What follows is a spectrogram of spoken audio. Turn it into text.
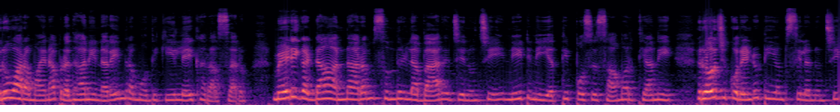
గురువారం ఆయన ప్రధాని నరేంద్ర మోదీకి లేఖ రాశారు. మేడిగడ్డ అన్నారం సుందిళ్ళ బ్యారేజీ నుంచి నీటిని ఎత్తిపోసే సామర్థ్యాన్ని రోజుకు రెండు టీఎంసీల నుంచి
